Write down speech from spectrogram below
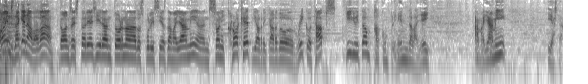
Coens, de què anava, va? Doncs la història gira entorn a dos policies de Miami, en Sonny Crockett i el Ricardo Rico Taps, qui lluiten pel compliment de la llei. a Miami i ja està.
